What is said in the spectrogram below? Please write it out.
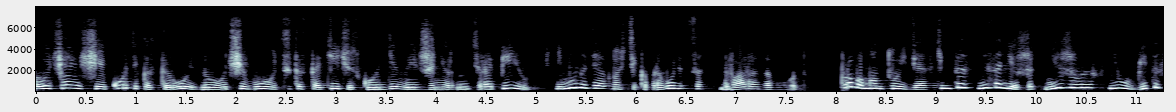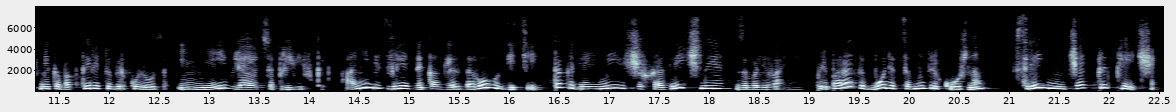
получающие кортикостероидную, лучевую, цитостатическую, генно-инженерную терапию, иммунодиагностика проводится два раза в год. Проба Манту и диаскин-тест не содержат ни живых, ни убитых микобактерий туберкулеза и не являются прививкой. Они безвредны как для здоровых детей, так и для имеющих различные заболевания. Препараты вводятся внутрикожно в среднюю часть предплечья,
